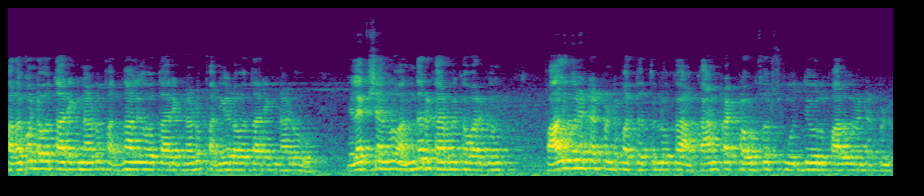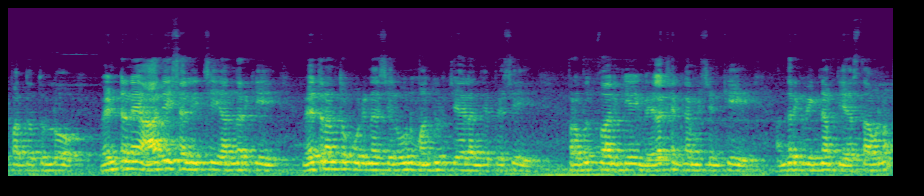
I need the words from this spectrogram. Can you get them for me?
పదకొండవ తారీఖు నాడు పద్నాలుగవ తారీఖు నాడు పదిహేడవ తారీఖు నాడు ఎలక్షన్లో అందరు కార్మిక వర్గం పాల్గొనేటటువంటి పద్ధతుల్లో కాంట్రాక్ట్ అవుట్సోర్సింగ్ ఉద్యోగులు పాల్గొనేటటువంటి పద్ధతుల్లో వెంటనే ఆదేశాలు ఇచ్చి అందరికీ వేతనంతో కూడిన సెలవును మంజూరు చేయాలని చెప్పేసి ప్రభుత్వానికి ఎలక్షన్ కమిషన్కి అందరికీ విజ్ఞప్తి చేస్తా ఉన్నాం.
